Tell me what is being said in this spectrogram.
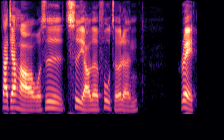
大家好，我是赤窑的负责人 Red。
